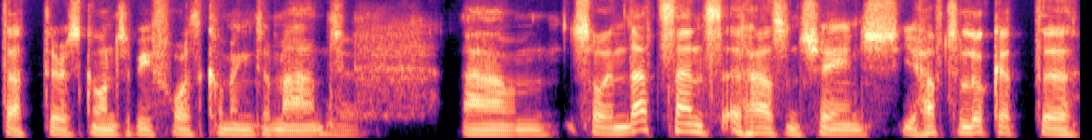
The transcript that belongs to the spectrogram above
that there's going to be forthcoming demand. Yeah. Um, so in that sense, it hasn't changed. You have to look at the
